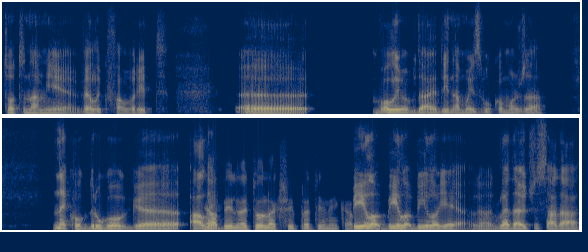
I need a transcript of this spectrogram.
Tottenham je velik favorit. E, volio bi da je Dinamo izvuko možda nekog drugog, e, ali Ja, bilo je tu lakših protivnika. bilo, bilo, bilo je, Da. gledajući sada,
